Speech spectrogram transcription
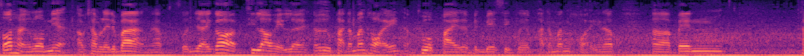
ซอสหอยนางรมเนี่ยเอาทำอะไรได้บ้างนะครับ ส่วนใหญ่ก็ที่เราเห็นเลยก็คือผัดน้ำมันหอยนะครับทั่วไปเลยเป็น basic เลยผัดน้ำมันหอยนะครับเป็น ท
